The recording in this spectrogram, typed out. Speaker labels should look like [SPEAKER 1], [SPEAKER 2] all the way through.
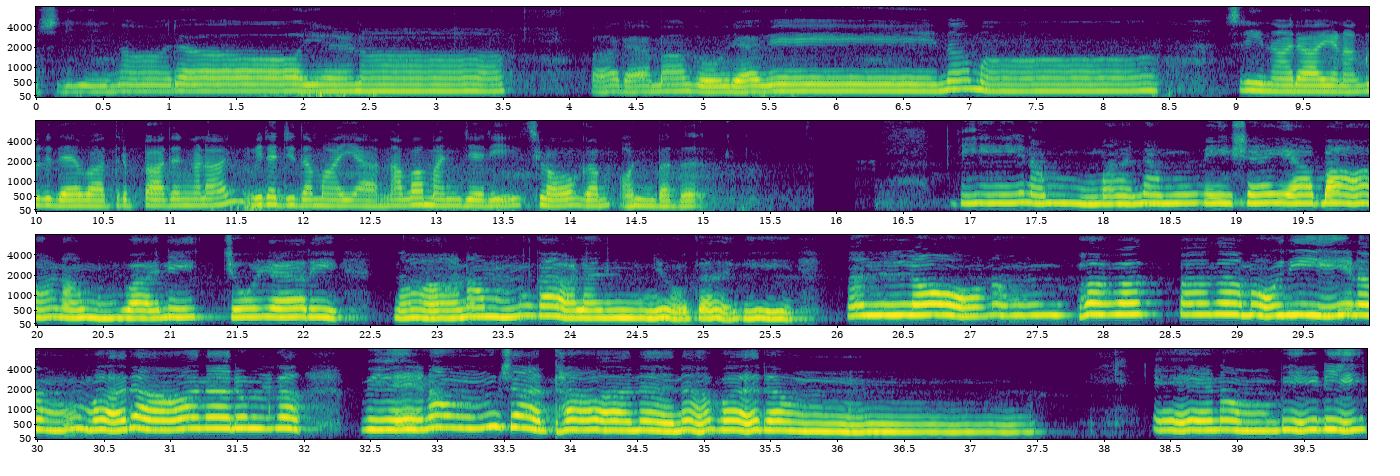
[SPEAKER 1] ശ്രീനാരായണ. പരമഗുരവേ നമ. ശ്രീനാരായണ ഗുരുദേവ തൃപ്പാദങ്ങളാൽ വിരചിതമായ നവമഞ്ജരി ശ്ലോകം ഒൻപത്. വീണം മനം വിഷയബാണം വലിച്ചുഴറി നാണം കളഞ്ഞുതകി നല്ലോണം ഭവത്പദമൊരീണം ഷഠാനനവരം ഏണം പിടിച്ചവനോടോണം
